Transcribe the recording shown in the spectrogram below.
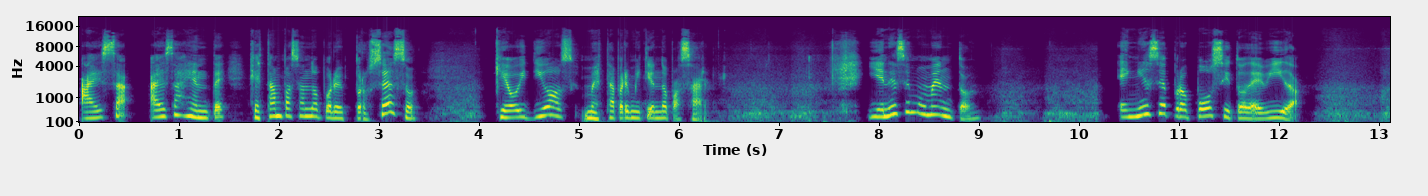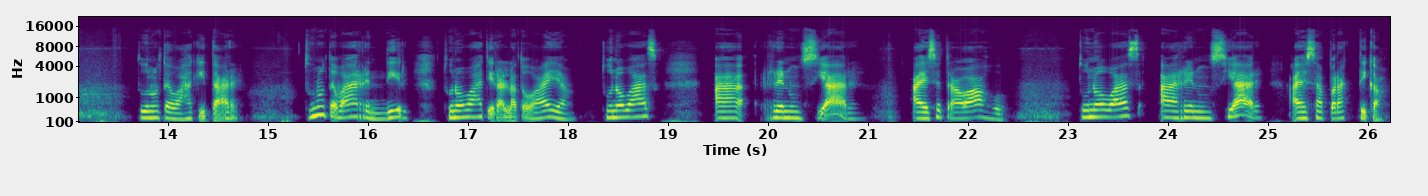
a esa, a esa gente que están pasando por el proceso que hoy Dios me está permitiendo pasar. Y en ese momento en ese propósito de vida, tú no te vas a quitar, tú no te vas a rendir, tú no vas a tirar la toalla, tú no vas a renunciar a ese trabajo, tú no vas a renunciar a esa práctica,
